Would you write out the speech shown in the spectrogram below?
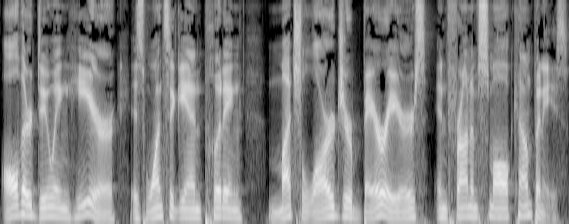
All they're doing here is once again putting much larger barriers in front of small companies.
